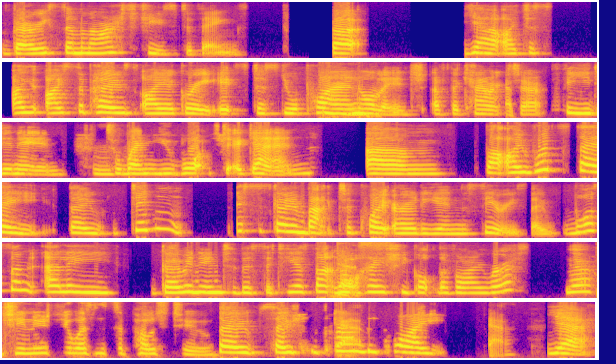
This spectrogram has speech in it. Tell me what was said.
very similar attitudes to things, but yeah, I just I, I suppose I agree. It's just your prior Mhm. knowledge of the character feeding in to Mhm. when you watch it again. Um, but I would say though, didn't this is going back to quite early in the series though? Wasn't Ellie going into the city? Is that not how she got the virus? Yeah. She knew she wasn't supposed to. So so she can be quite Yeah. yeah.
